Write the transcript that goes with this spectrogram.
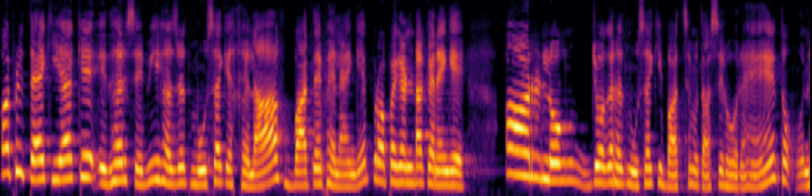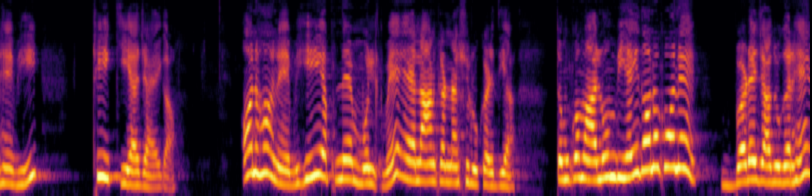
اور پھر طے کیا کہ ادھر سے بھی حضرت موسیٰ کے خلاف باتیں پھیلائیں گے پروپیگنڈا کریں گے۔ اور لوگ جو اگر حضرت موسیٰ کی بات سے متاثر ہو رہے ہیں تو انہیں بھی ٹھیک کیا جائے گا۔ انہوں نے بھی اپنے ملک میں اعلان کرنا شروع کر دیا۔ تم کو معلوم بھی ہے یہ دونوں کون ہیں؟ بڑے جادوگر ہیں۔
